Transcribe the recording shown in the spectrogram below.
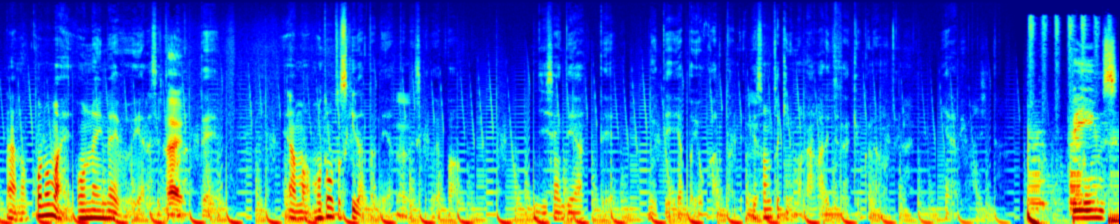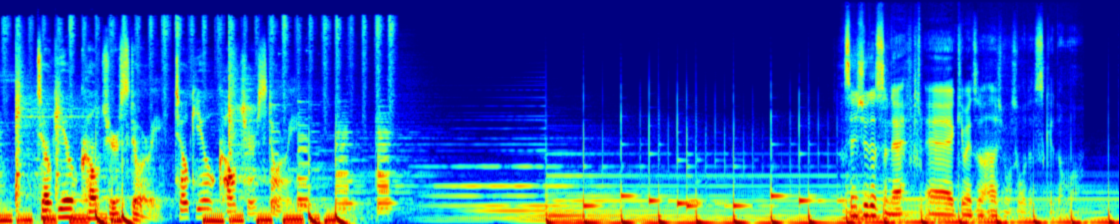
あのこの前オンラインライブやらせてもらって、いやまあもともと好きだったんでやったんですけど、やっぱ実際に出会って見てやっぱ良かったんで,、うんでその時にも流れてた曲なので選びました Beams Tokyo Culture Story. Tokyo Culture Story. 先週ですね、えー鬼滅の話もそうですけども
